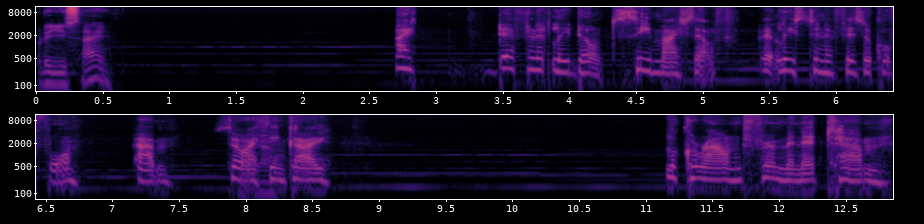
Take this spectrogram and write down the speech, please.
what do you say? I definitely don't see myself, at least in a physical form. Um, so I Yeah. think I look around for a minute. Um,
